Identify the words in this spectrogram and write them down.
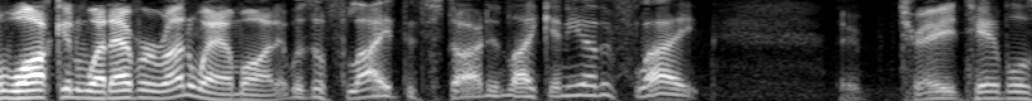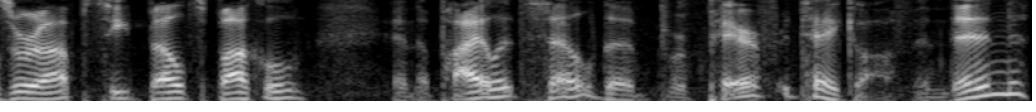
walking whatever runway I'm on. It was a flight that started like any other flight. Their tray tables were up, seat belts buckled, and the pilot said to prepare for takeoff. And then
